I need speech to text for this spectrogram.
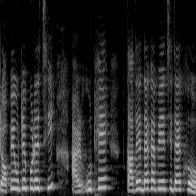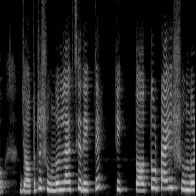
টপে উঠে পড়েছি আর উঠে কাদের দেখা পেয়েছি দেখো। যতটা সুন্দর লাগছে দেখতে, ঠিক ততটাই সুন্দর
